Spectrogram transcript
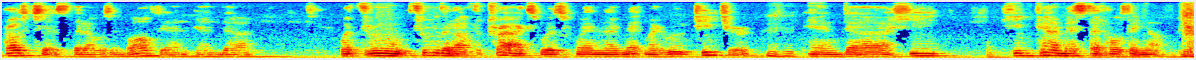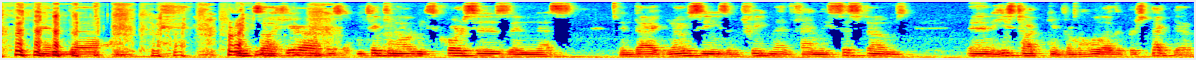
process that I was involved in, and what threw threw that off the tracks was when I met my root teacher, mm-hmm. and uh, he he kind of messed that whole thing up. and, uh, right. and, so here I was taking all these courses in this, in diagnoses and treatment, family systems, and he's talking from a whole other perspective.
